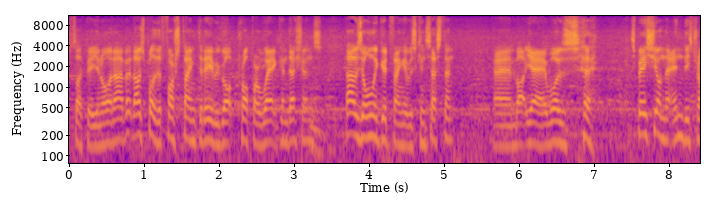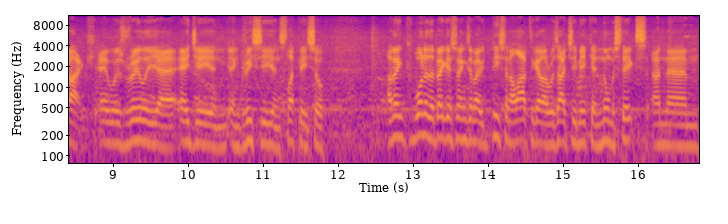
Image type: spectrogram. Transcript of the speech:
slippy, you know, and I, that was probably the first time today we got proper wet conditions. That was the only good thing; it was consistent. Um, but yeah, it was, especially on the Indy track, it was really uh, edgy and, and greasy and slippy. So I think one of the biggest things about piecing a lap together was actually making no mistakes. And um,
